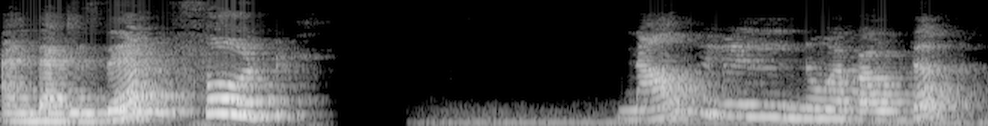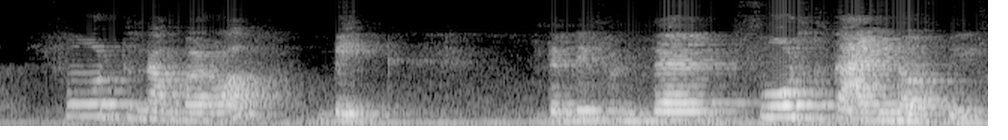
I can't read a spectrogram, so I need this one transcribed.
and that is their food. Now we will know about the fourth number of beak, the, the fourth kind of beak.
